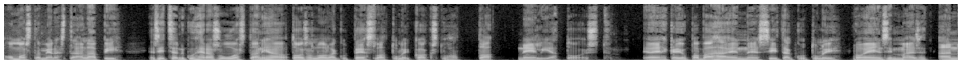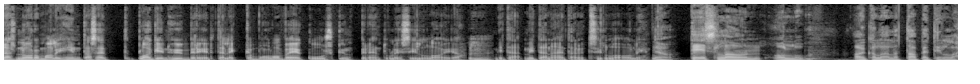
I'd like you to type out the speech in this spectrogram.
omasta mielestään läpi. Ja sitten se niin kuin heräsi uudestaan ihan toisella lailla, kun Tesla tuli 2014 ja ehkä jopa vähän ennen sitä, kun tuli no ensimmäiset NS-normaalihintaiset plug-in hybridit, eli mulla on V60 tuli silloin ja mm. mitä, mitä näitä nyt silloin oli. Joo. Tesla on ollut aika lailla tapetilla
